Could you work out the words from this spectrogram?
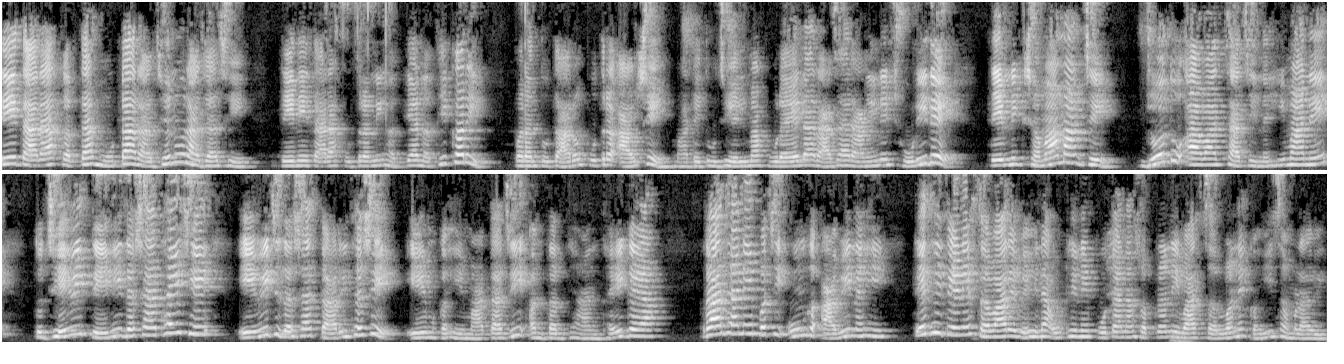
તે તારા કરતા મોટા રાજ્યનો રાજા છે. તેને તારા પુત્રની હત્યા નથી કરી, પરંતુ તારો પુત્ર આવશે. માટે તું જેલમાં પુરાયેલા રાજા રાણીને છોડી દે. તેમની ક્ષમા માંગજે. જો તું આ વાત સાચી નહીં માને, તો જેવી તેની દશા થઈ છે, એવી જ દશા તારી થશે, એમ કહી માતાજી અંતર ધ્યાન થઈ ગયા. રાજાને પછી ઊંઘ આવી નહીં. તેથી તેણે સવારે વહેલા ઉઠીને પોતાના સ્વપ્નની વાત સર્વને કહી સંભળાવી.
